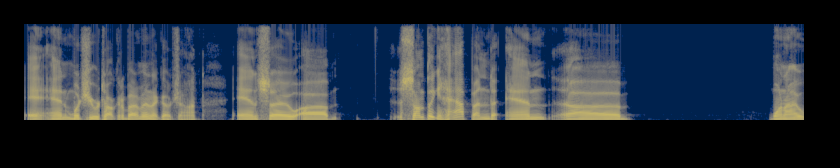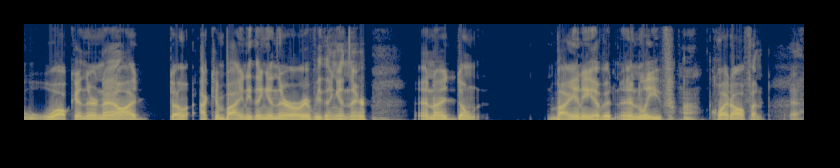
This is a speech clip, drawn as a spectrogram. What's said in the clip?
And, and what you were talking about a minute ago, John. And so uh, something happened, and uh, when I walk in there now, I don't. I can buy anything in there or everything in there, and I don't buy any of it and leave quite often. Yeah.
